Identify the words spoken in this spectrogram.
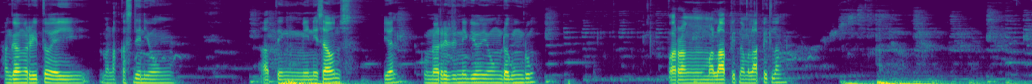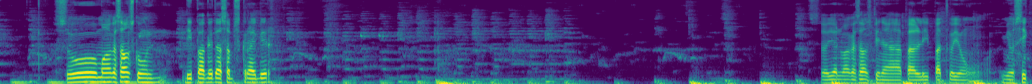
hanggang rito ay malakas din yung ating mini sounds. Yan, kung naririnig yun yung dagundong. Parang malapit na malapit lang. So, mga ka-sounds, kung di pa kita subscriber, So yun mga kasounds, pinapalipat ko yung music.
